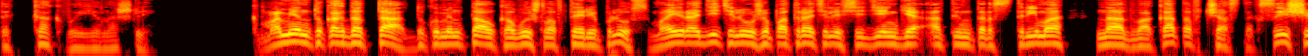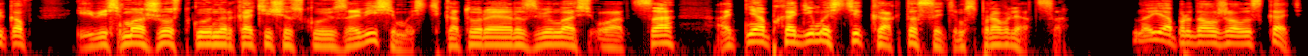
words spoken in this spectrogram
«Так как вы ее нашли?» К моменту, когда та документалка вышла в Терри Плюс, мои родители уже потратили все деньги от Интерстрима на адвокатов, частных сыщиков и весьма жесткую наркотическую зависимость, которая развелась у отца от необходимости как-то с этим справляться. Но я продолжал искать.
